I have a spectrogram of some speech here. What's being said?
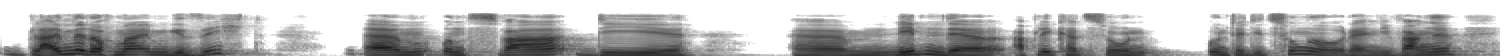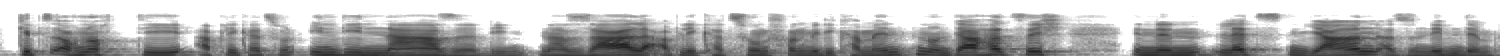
Bleiben wir doch mal im Gesicht. Ähm, und zwar die, ähm, neben der Applikation unter die Zunge oder in die Wange, gibt es auch noch die Applikation in die Nase, die nasale Applikation von Medikamenten. Und da hat sich in den letzten Jahren, also neben dem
